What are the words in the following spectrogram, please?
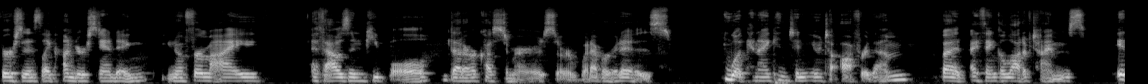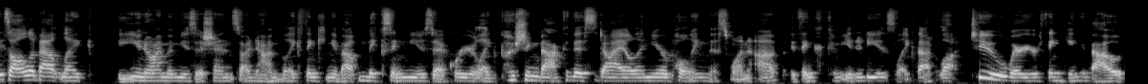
versus like understanding, you know, for my a thousand people that are customers or whatever it is, what can I continue to offer them? But I think a lot of times it's all about like you know, I'm a musician, so now I'm like thinking about mixing music where you're like pushing back this dial and you're pulling this one up. I think community is like that a lot too, where you're thinking about,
